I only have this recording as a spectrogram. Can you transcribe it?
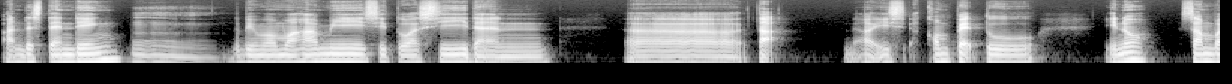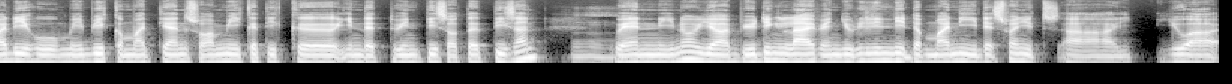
understanding, Mm-mm. lebih memahami situasi dan uh, tak uh, is compared to you know somebody who maybe kematian suami ketika in the 20s or 30s kan Hmm. when you know you are building life and you really need the money that's when it's uh, you are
